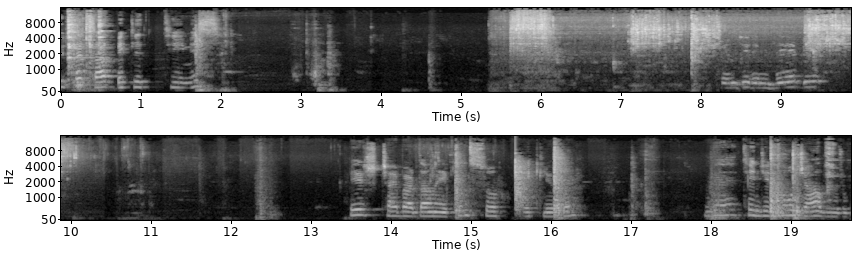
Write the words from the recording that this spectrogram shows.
Birkaç saat beklettiğimiz tenceremize bir bir çay bardağına yakın su ekliyorum ve tenceremi ocağa alıyorum.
